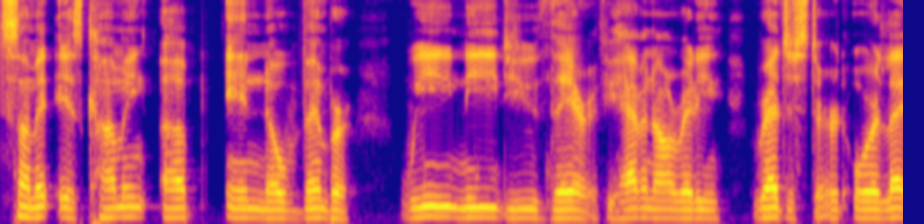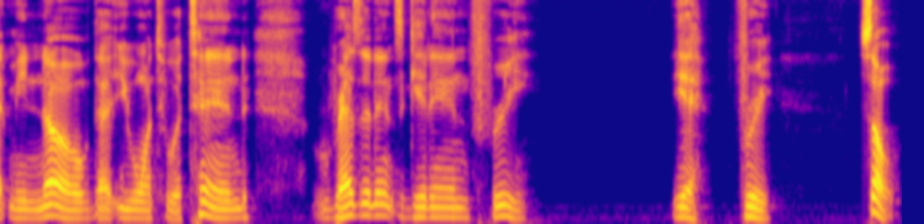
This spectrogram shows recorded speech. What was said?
Summit is coming up in November. We need you there. If you haven't already registered or let me know that you want to attend, residents get in free. Yeah, free. So,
